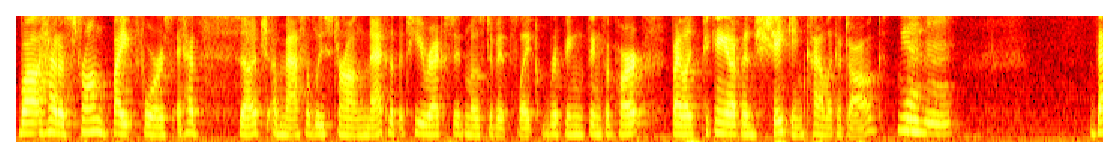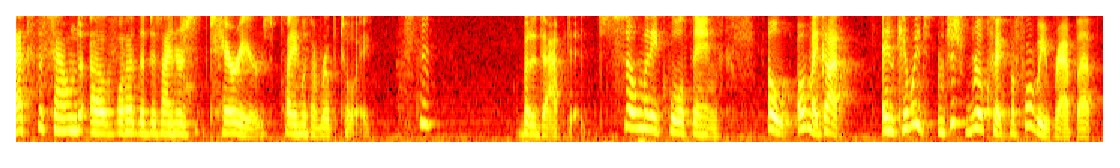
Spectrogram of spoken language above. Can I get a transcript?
while it had a strong bite force, it had such a massively strong neck that the T-Rex did most of its like ripping things apart by like picking it up and shaking kind of like a dog. Yeah. That's the sound of one of the designer's terriers playing with a rope toy. but adapted. So many cool things. Oh, oh my god. And can we just real quick before we wrap up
